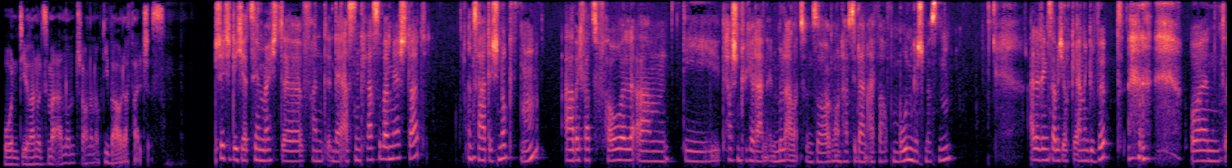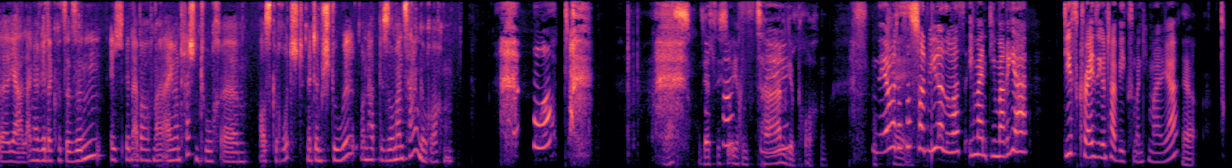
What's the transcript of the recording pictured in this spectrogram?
Und die hören wir uns mal an und schauen dann, ob die wahr oder falsch ist. Die Geschichte, die ich erzählen möchte, fand in der ersten Klasse bei mir statt. Und zwar hatte ich Schnupfen, aber ich war zu faul, ähm, die Taschentücher dann in den Mülleimer zu entsorgen und habe sie dann einfach auf den Boden geschmissen. Allerdings habe ich auch gerne gewippt. Und äh, ja, lange Rede, kurzer Sinn. Ich bin einfach auf mein eigenes Taschentuch ähm, ausgerutscht mit dem Stuhl und habe mir so meinen Zahn gebrochen. What? Was? Sie hat sich so ihren Zahn gebrochen. Nee, aber das Okay. ist schon wieder sowas. Ich meine, die Maria, die ist crazy unterwegs manchmal, ja? Ja.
